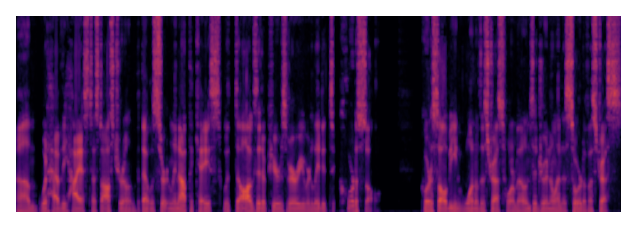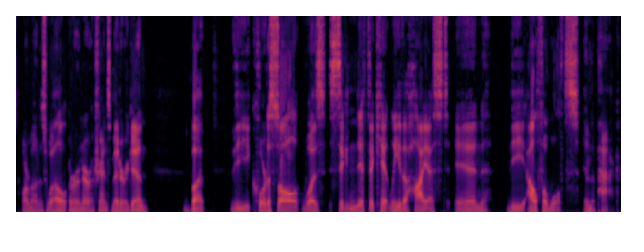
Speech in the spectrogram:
um, would have the highest testosterone, but that was certainly not the case. With dogs, it appears very related to cortisol. Cortisol being one of the stress hormones, adrenaline is sort of a stress hormone as well, or a neurotransmitter again. But the cortisol was significantly the highest in the alpha wolves in the pack,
